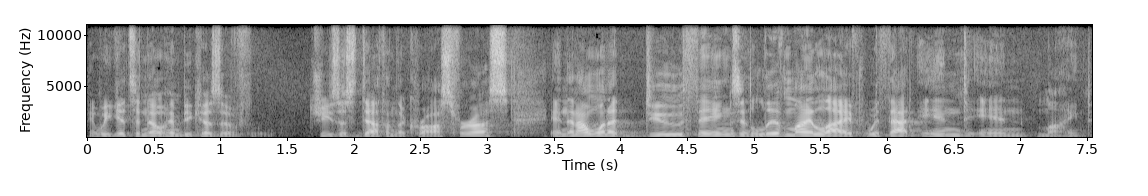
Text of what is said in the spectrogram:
And we get to know him because of Jesus' death on the cross for us. And then I want to do things and live my life with that end in mind,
